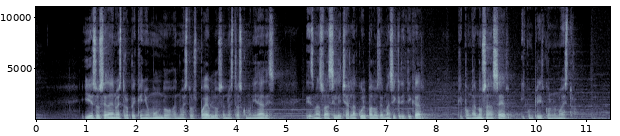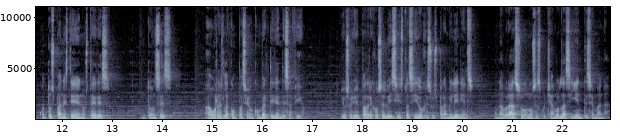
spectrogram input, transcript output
Y eso se da en nuestro pequeño mundo, en nuestros pueblos, en nuestras comunidades. Es más fácil echar la culpa a los demás y criticar que ponernos a hacer y cumplir con lo nuestro. ¿Cuántos panes tienen ustedes? Entonces, ahora es la compasión convertida en desafío. Yo soy el Padre José Luis y esto ha sido Jesús para Millennials. Un abrazo, nos escuchamos la siguiente semana.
